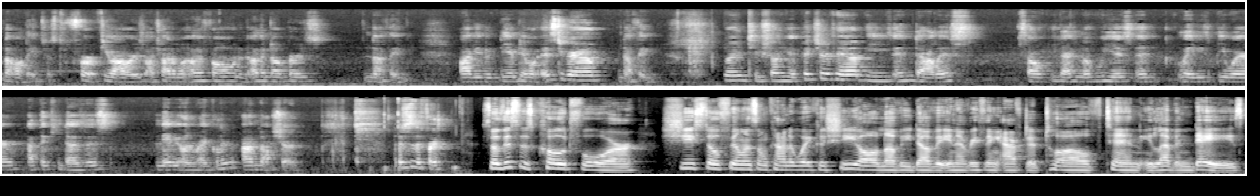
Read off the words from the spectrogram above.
not all day, just for a few hours. I tried him on other phone and other numbers, nothing. I've even DM'd him on Instagram, nothing. I'm going to show you a picture of him. He's in Dallas, so you guys know who he is. And ladies, beware. I think he does this, maybe on regular. I'm not sure. This is the first. So this is code for she's still feeling some kind of way because she all lovey-dovey and everything after 12 10 11 days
